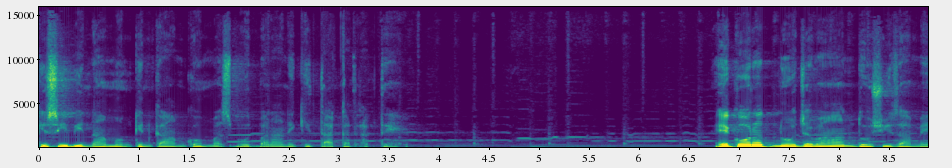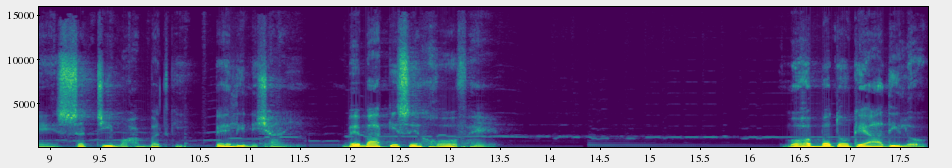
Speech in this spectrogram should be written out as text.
किसी भी नामुमकिन काम को मज़बूत बनाने की ताकत रखते हैं। एक औरत नौजवान दोशीजा में सच्ची मोहब्बत की पहली निशानी, बेबाकी से खौफ है। मोहब्बतों के आदि लोग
